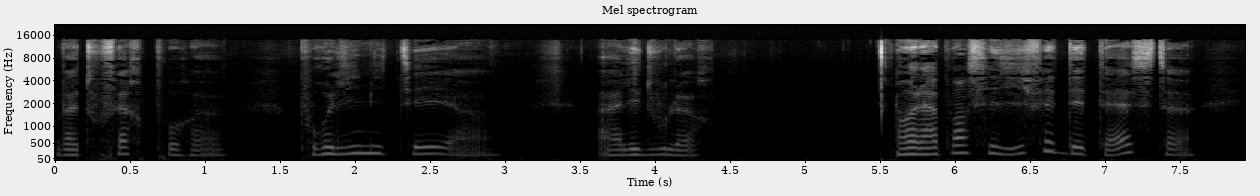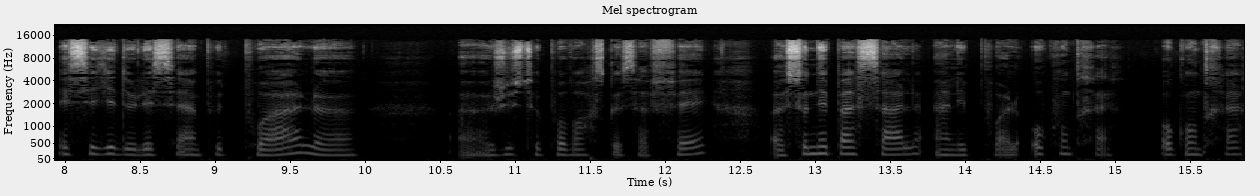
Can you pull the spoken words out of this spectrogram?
va tout faire pour, pour limiter les douleurs. Voilà, pensez-y, faites des tests, essayez de laisser un peu de poils, juste pour voir ce que ça fait. ce n'est pas sale, hein, les poils, au contraire. Au contraire,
